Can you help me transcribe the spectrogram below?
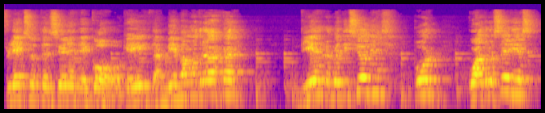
flexo extensiones de codo, ¿ok? También vamos a trabajar 10 repeticiones por 4 series,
